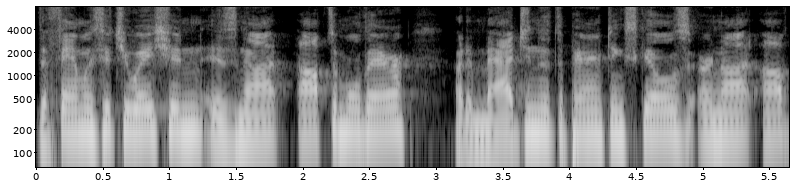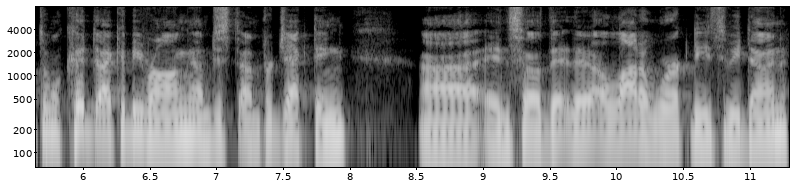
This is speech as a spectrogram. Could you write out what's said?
the family situation is not optimal there. I'd imagine that the parenting skills are not optimal. Could I could be wrong? I'm just I'm projecting, uh, and so there, there a lot of work needs to be done.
